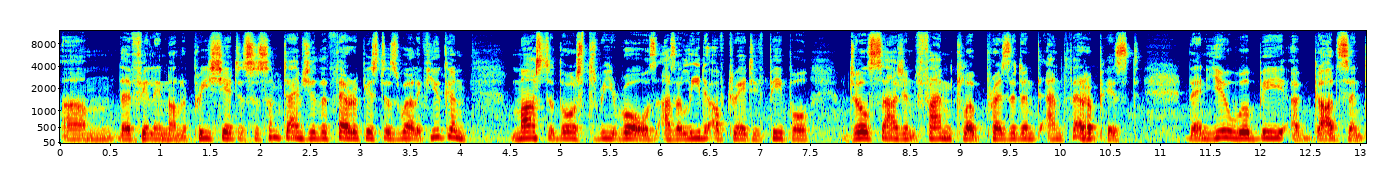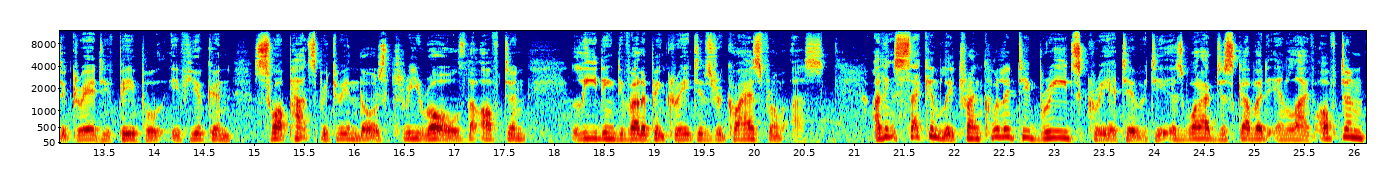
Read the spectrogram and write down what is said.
um, they're feeling non-appreciated. So sometimes you're the therapist as well. If you can master those three roles as a leader of creative people, drill sergeant, fan club president, and therapist, then you will be a godsend to creative people if you can swap hats between those three roles that often leading developing creatives requires from us. I think secondly, tranquility breeds creativity is what I've discovered in life. Often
